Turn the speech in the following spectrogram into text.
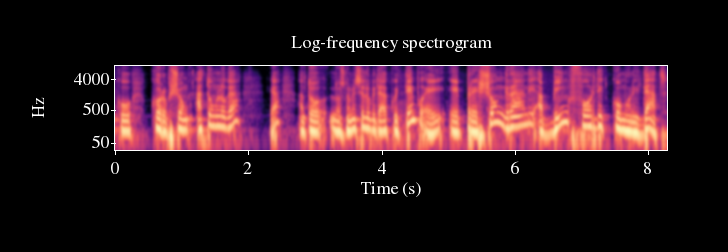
com corrupção a um lugar, Ja? Então, nós não se olvidar que o tempo é, é pressão grande a bem for de comunidade.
